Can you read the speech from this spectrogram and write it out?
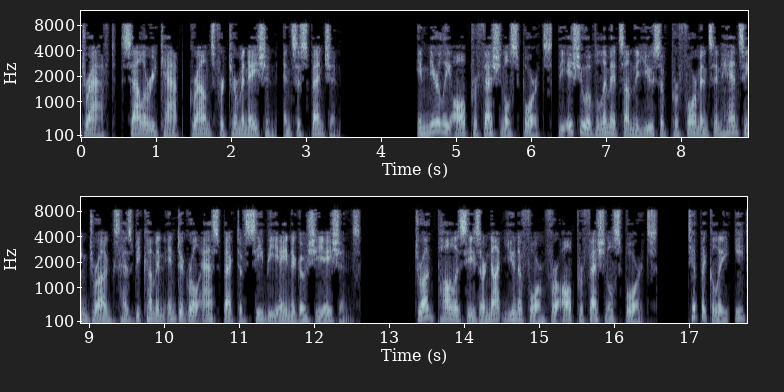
draft, salary cap, grounds for termination, and suspension. In nearly all professional sports, the issue of limits on the use of performance-enhancing drugs has become an integral aspect of CBA negotiations. Drug policies are not uniform for all professional sports. Typically, each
